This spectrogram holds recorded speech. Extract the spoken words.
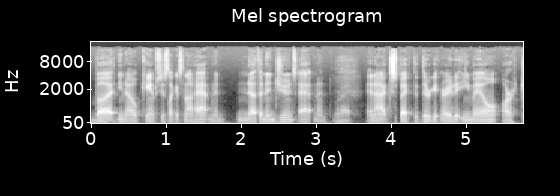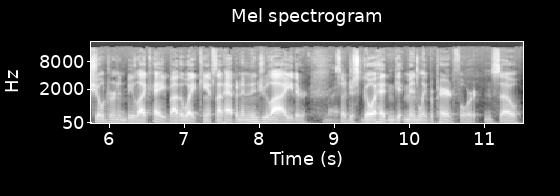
but you know, camp's just like it's not happening. Nothing in June's happening. Right. And I expect that they're getting ready to email our children and be like, hey, by the way, camp's not happening in July either. Right. So just go ahead and get mentally prepared for it. And so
